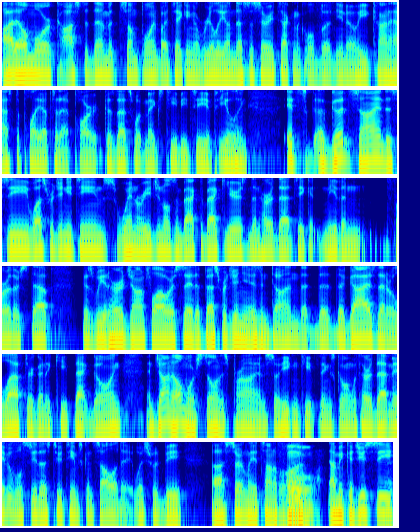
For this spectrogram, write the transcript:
Odd Elmore costed them at some point by taking a really unnecessary technical, but you know he kind of has to play up to that part because that's what makes TBT appealing it's a good sign to see West Virginia teams win regionals in back-to-back years, and then Herd That take an even further step because we had heard John Flowers say that Best Virginia isn't done. That the the guys that are left are going to keep that going, and Jon Elmore's still in his prime, so he can keep things going. With Herd That, maybe we'll see those two teams consolidate, which would be uh, certainly a ton of fun. Oh. I mean, could you see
